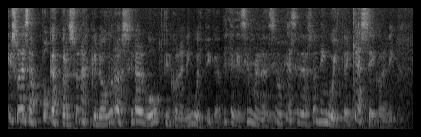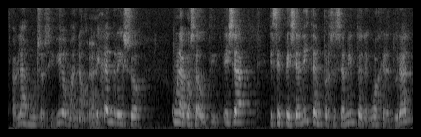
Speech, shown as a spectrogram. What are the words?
que es una de esas pocas personas que logró hacer algo útil con la lingüística. Viste que siempre nos decimos, ¿qué hace la sos lingüista? ¿Y qué hace con la lingüística? ¿Hablas muchos idiomas? No, Sí. Alejandra hizo una cosa útil. Ella es especialista en procesamiento del lenguaje natural,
